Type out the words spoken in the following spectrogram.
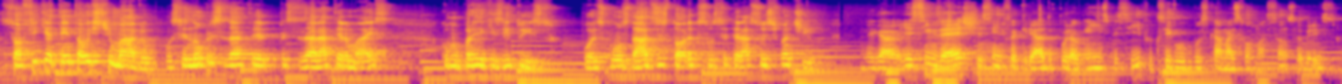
Só fique atento ao estimável. Você não precisará ter, precisará ter mais como pré-requisito isso, pois com os dados históricos você terá a sua estimativa. Legal. Esse Invest, assim, foi criado por alguém específico? Consigo buscar mais informação sobre isso?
